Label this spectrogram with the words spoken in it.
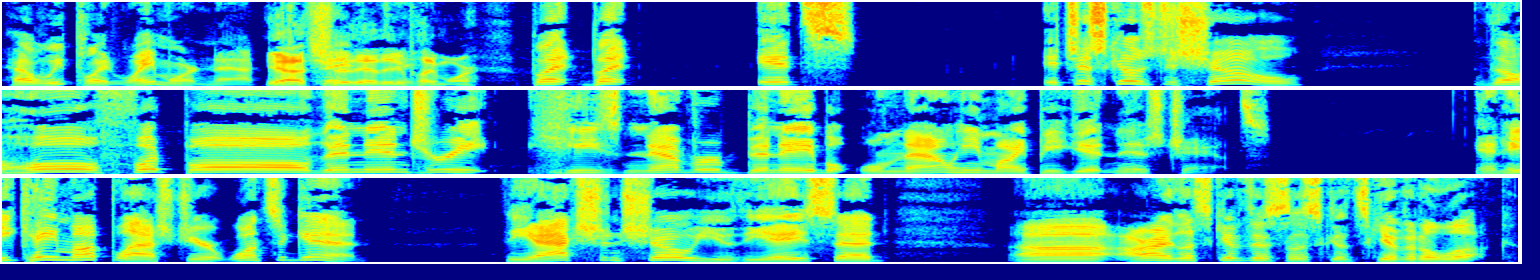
Hell, we played way more than that. Yeah, it's true. Yeah, They, they do play more. But but it's it just goes to show the whole football then injury he's never been able well now he might be getting his chance. And he came up last year once again. The action show you the A's said, uh, all right, let's give this let's let's give it a look.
